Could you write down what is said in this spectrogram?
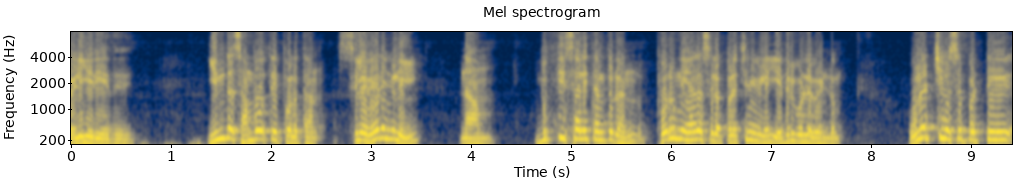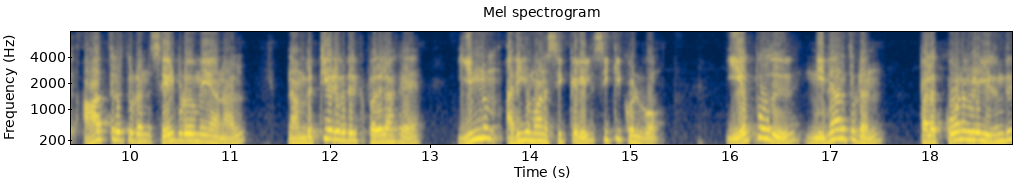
வெளியேறியது. இந்த சம்பவத்தை போலத்தான் சில நேரங்களில் நாம் புத்திசாலித்தனத்துடன் பொறுமையாக சில பிரச்சனைகளை எதிர்கொள்ள வேண்டும். உணர்ச்சி வசப்பட்டு ஆத்திரத்துடன் செயல்படுவோமேயானால் நாம் வெற்றியடைவதற்கு பதிலாக இன்னும் அதிகமான சிக்கலில் சிக்கிக்கொள்வோம். எப்போது நிதானத்துடன் பல கோணங்களில் இருந்து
